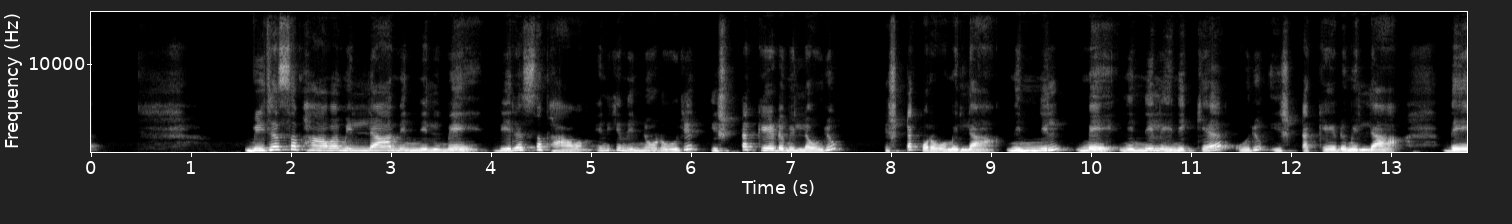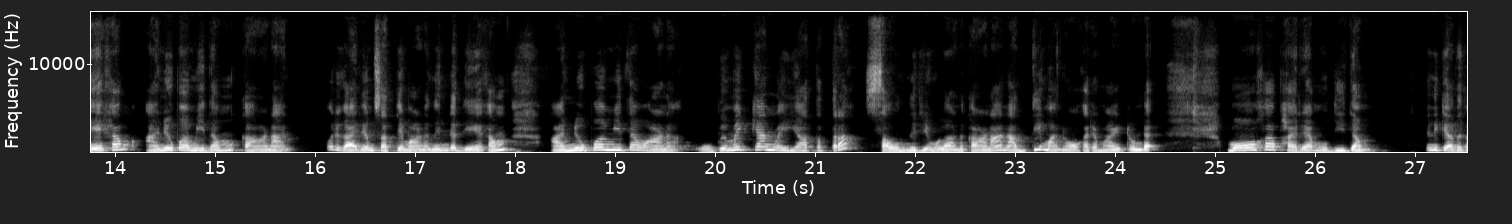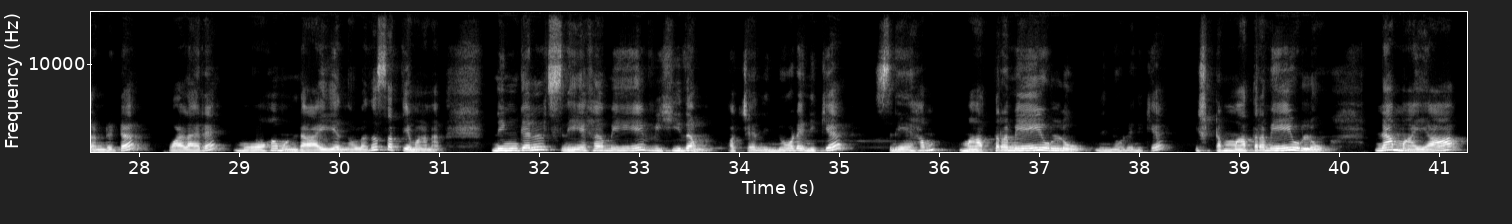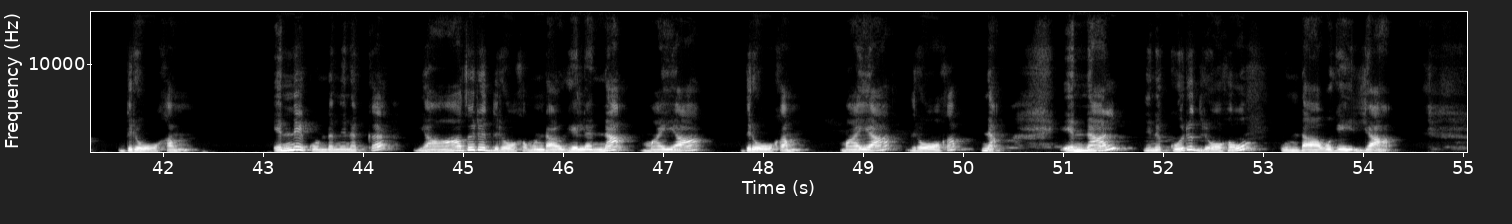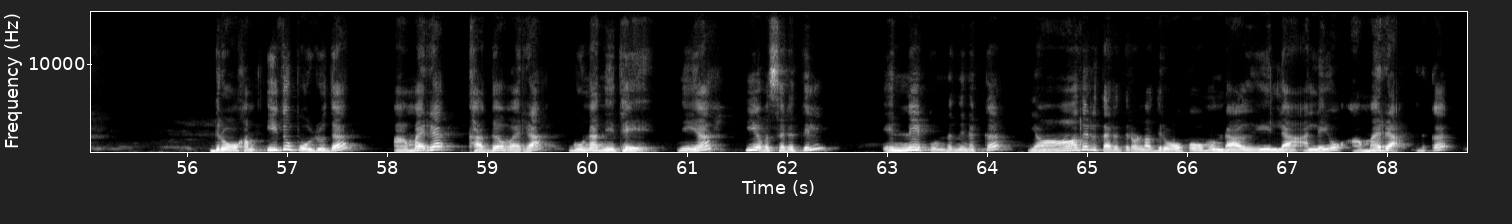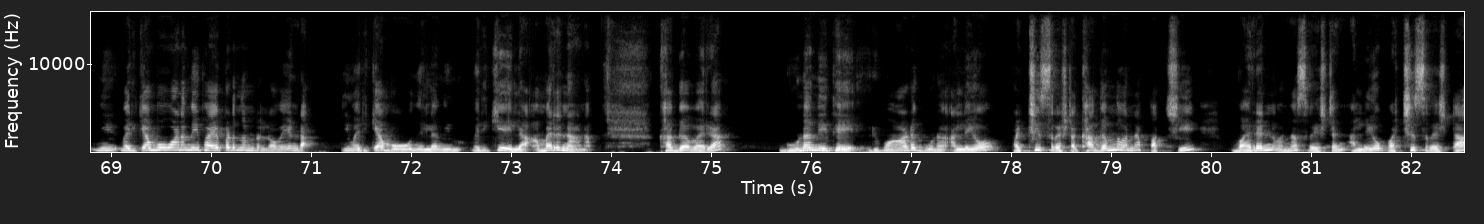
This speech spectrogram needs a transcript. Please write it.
വിരസഭാവമില്ല നിന്നിൽമേ വിരസഭാവം. എനിക്ക് നിന്നോട് ഒരു ഇഷ്ടക്കേടുമില്ല ഒരു ഇഷ്ടക്കുറവുമില്ല. നിന്നിൽ മേ. നിന്നിൽ എനിക്ക് ഒരു ഇഷ്ടക്കേടുമില്ല. ദേഹം അനുപമിതം കാണാൻ. ഒരു കാര്യം സത്യമാണ്. നിന്റെ ദേഹം അനുപമിതമാണ്. ഉപമിക്കാൻ വയ്യാത്തത്ര സൗന്ദര്യമുള്ളതാണ്. കാണാൻ അതിമനോഹരമായിട്ടുണ്ട്. മോഹഭരമുദിതം. എനിക്കത് കണ്ടിട്ട് വളരെ മോഹമുണ്ടായി എന്നുള്ളത് സത്യമാണ്. നിങ്കൽ സ്നേഹമേ വിഹിതം. പക്ഷേ നിന്നോട് എനിക്ക് സ്നേഹം മാത്രമേ ഉള്ളൂ. നിന്നോട് എനിക്ക് ഇഷ്ടം മാത്രമേ ഉള്ളൂ. ന മയാ ദ്രോഹം. എന്നെ കൊണ്ട് നിനക്ക് യാതൊരു ദ്രോഹം ഉണ്ടാവുകയില്ല ന മയാ ദ്രോഹം. മയാ ദ്രോഹം ന. എന്നാൽ നിനക്കൊരു ദ്രോഹവും ഉണ്ടാവുകയില്ല. ദ്രോഹം. ഇതു പൊഴുത് അമര ഖഗവര ഗുണനിധേ. നീ ഈ അവസരത്തിൽ എന്നെ കൊണ്ട് നിനക്ക് യാതൊരു തരത്തിലുള്ള ദ്രോഹവും ഉണ്ടാകുകയില്ല അല്ലയോ അമര. നിനക്ക് നീ മരിക്കാൻ പോവുകയാണെന്ന് നീ ഭയപ്പെടുന്നുണ്ടല്ലോ. വേണ്ട. നീ മരിക്കാൻ പോകുന്നില്ല നീ മരിക്കുകയില്ല. അമരനാണ്. ഖഗവര ഗുണനിധേ ഒരുപാട് ഗുണ അല്ലയോ? പക്ഷി ശ്രേഷ്ഠ. ഖഗം എന്ന് പറഞ്ഞാൽ പക്ഷി വരൻ വന്ന ശ്രേഷ്ഠൻ. അല്ലയോ? പക്ഷി ശ്രേഷ്ഠ.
